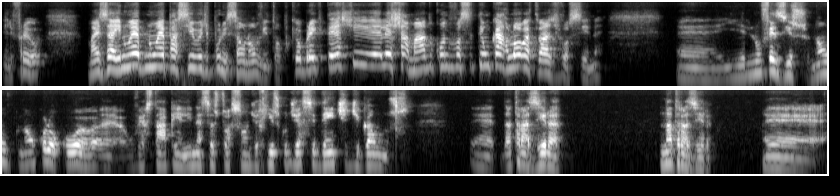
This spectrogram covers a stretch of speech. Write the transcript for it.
Ele freou. Mas aí não é, não é passiva de punição, não, Vitor, porque o break test ele é chamado quando você tem um carro logo atrás de você, né? É, e ele não fez isso, não, não colocou é, o Verstappen ali nessa situação de risco de acidente, digamos, é, da traseira na traseira. É,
